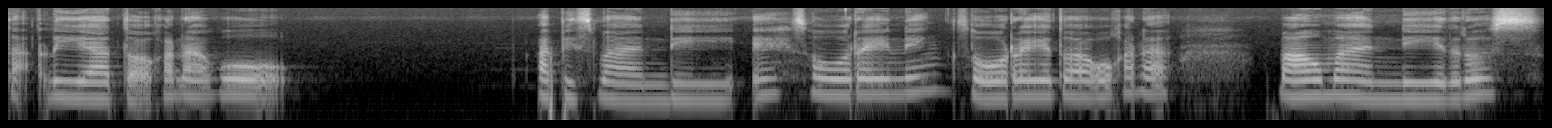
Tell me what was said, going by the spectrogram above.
tak lihat toh kan aku habis mandi. Eh sore nih sore itu aku kan mau mandi. Terus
